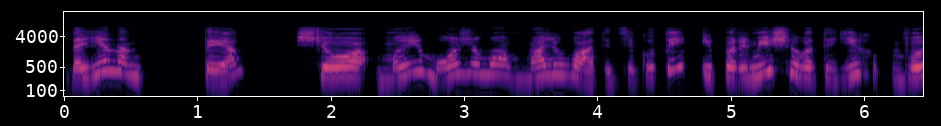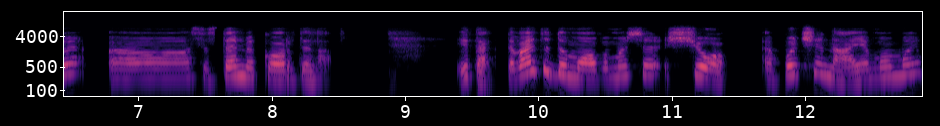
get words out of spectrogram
Дає нам те, що ми можемо малювати ці кути і переміщувати їх в е, системі координат. І так, давайте домовимося, що е, починаємо ми е,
